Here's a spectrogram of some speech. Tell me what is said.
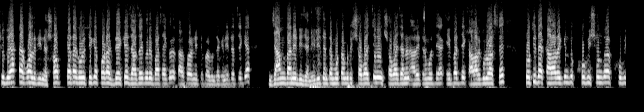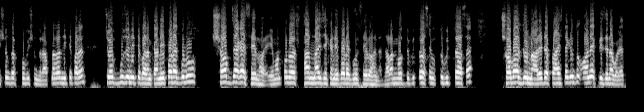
শুধু একটা কোয়ালিটি না সব ক্যাটাগরি থেকে প্রোডাক্ট দেখে, যাচাই করে, বাছাই করে, তারপরে নিতে পারবেন। দেখেন, এটা হচ্ছে গিয়ে জামদানি ডিজাইন এই ডিজাইনটা মোটামুটি সবাই চেনেন, সবাই জানেন। আর এটার মধ্যে এবার যে কালারগুলো আসছে, প্রতিটা কালারে কিন্তু খুবই সুন্দর খুবই সুন্দর খুবই সুন্দর। আপনারা নিতে পারেন, চোখ বুঝে নিতে পারেন, কারণ এই প্রোডাক্টগুলো সব জায়গায় সেল হয়। এমন কোন স্থান নাই যেখানে এই প্রোডাক্টগুলো সেল হয় না। যারা মধ্যবিত্ত আছে, উচ্চবিত্ত আছে, সবার জন্য। আর এটা প্রাইসটা কিন্তু অনেক রিজনেবল এত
